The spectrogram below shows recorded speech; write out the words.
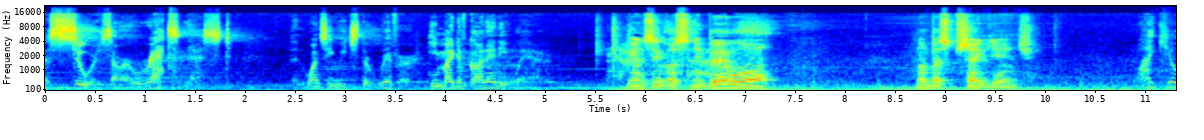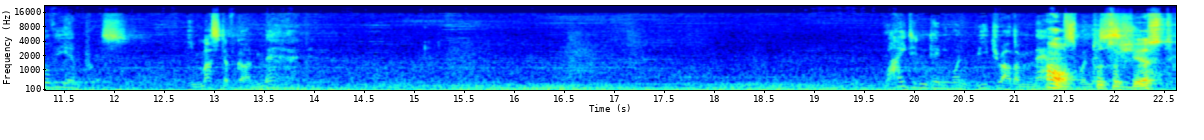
The sewers are a rat's nest. And once he reached the river, he might have gone anywhere. Więcej was nie było. No bez przegięć. Why kill the Empress? He must have gone mad. Why didn't anyone redraw the maps O, tu coś jest.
